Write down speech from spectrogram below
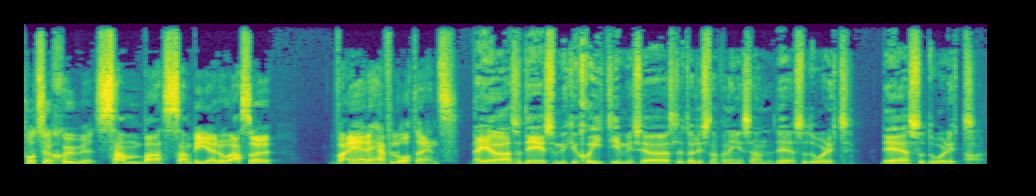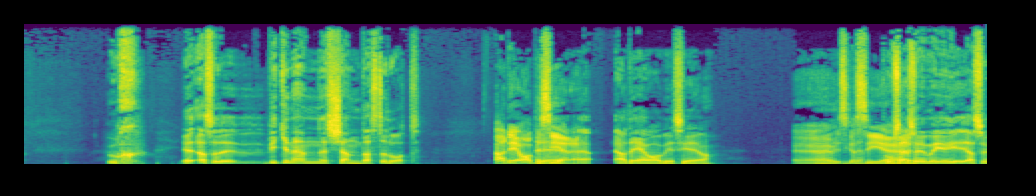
2007, Samba Sambero. Alltså, vad är det här för låtar ens? Nej, jag, alltså, det är så mycket skit Jimmy så jag slutade lyssna på länge sedan. Det är så dåligt. Det är så dåligt. Usch. Ja, Alltså, vilken är hennes kändaste låt? Ja, det är ABC. Är det. ja, det är ABC ja. Eh, Jag vi ska inte. se. Och sen så är, man ju- alltså,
